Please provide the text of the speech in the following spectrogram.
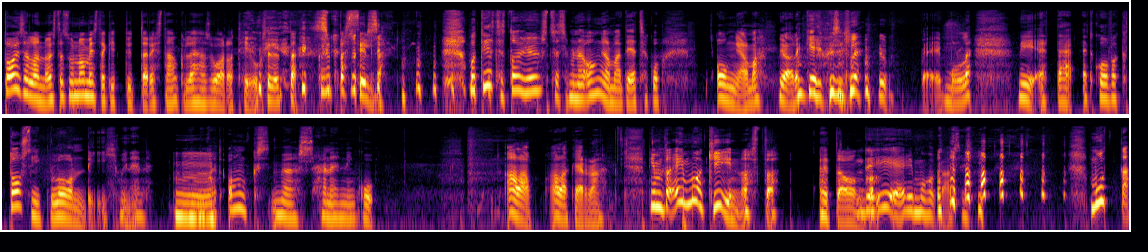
toisella noista sun omistakin tyttäristä on kyllä ihan suorat hiukset, että kysypä siltä. Mutta tiedätkö, toi on just se semmoinen ongelma, tiedätkö, kun ongelma joillekin ihmisille, ei mulle, niin että, että kun on vaikka tosi blondi ihminen, mm. niin että onko myös hänen niin kuin ala, alakerran? Niin, mutta ei mua kiinnosta, että onko. Ei, ei muakaan sillä. Mutta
